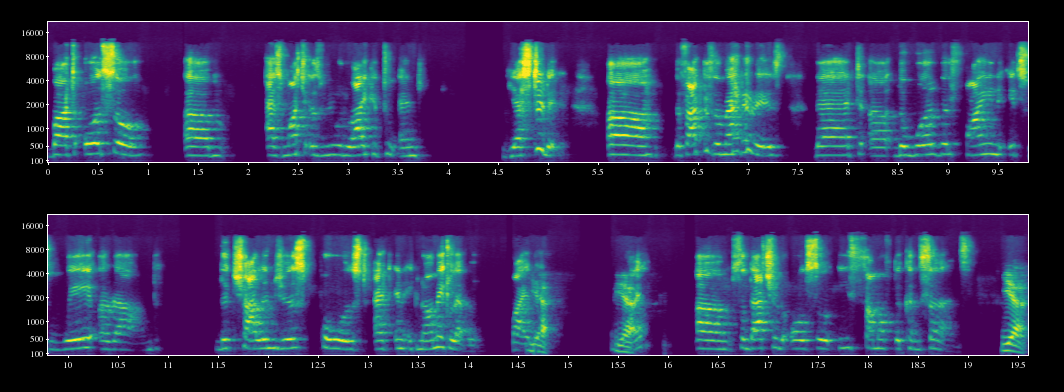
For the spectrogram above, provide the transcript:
but also, um, as much as we would like it to end yesterday, uh, the fact of the matter is that uh, the world will find its way around the challenges posed at an economic level by them. Yeah. Yeah. Right? Um, so that should also ease some of the concerns. Yeah.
